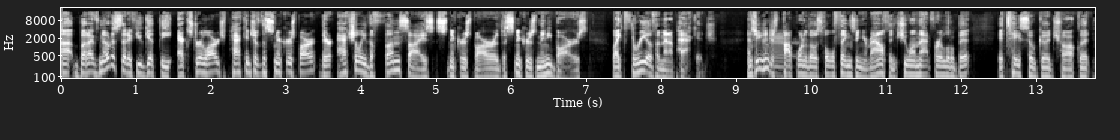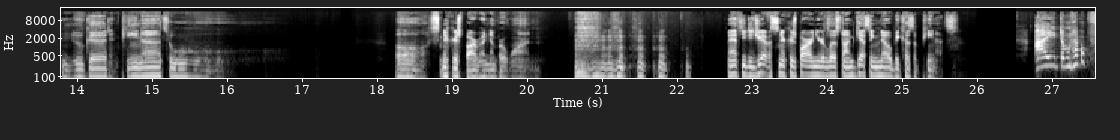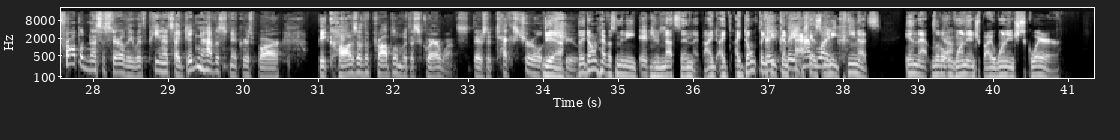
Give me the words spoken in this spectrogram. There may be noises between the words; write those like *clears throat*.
Uh, but I've noticed that if you get the extra large package of the Snickers bar, they're actually the fun size Snickers bar or the Snickers mini bars, like three of them in a package. And so you can just Mm. pop one of those whole things in your mouth and chew on that for a little bit. It tastes so good, chocolate and nougat and peanuts. Ooh. Oh, Snickers bar, my number one. *laughs* Matthew, did you have a Snickers bar on your list? I'm guessing no because of peanuts. I don't have a problem necessarily with peanuts. I didn't have a Snickers bar because of the problem with the square ones. There's a textural issue. They don't have as many just- nuts in it. I, I, I don't think They- you can pack as many peanuts in that little Yeah. one inch by one inch square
